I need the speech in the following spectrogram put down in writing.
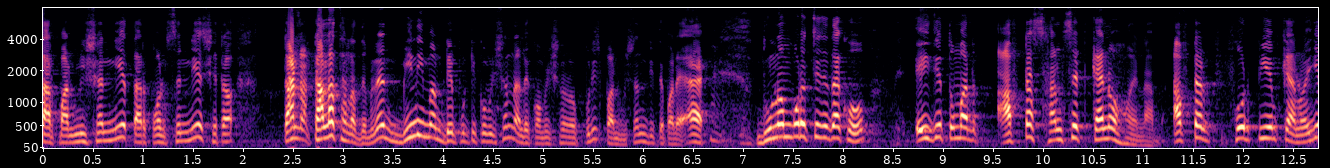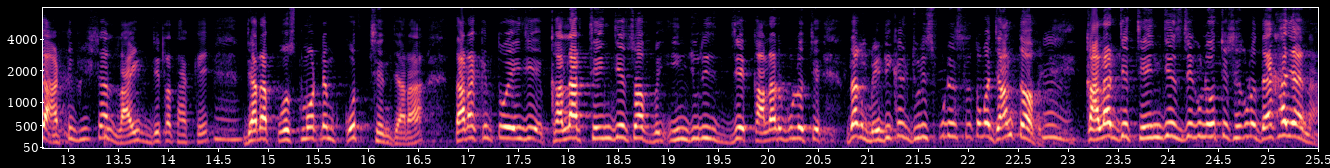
তার পারমিশন নিয়ে, তার কনসেন্ট নিয়ে সেটা টানা টালা থালা দেবে না মিনিমাম ডেপুটি কমিশন নাহলে কমিশনার অফ পুলিশ পারমিশন দিতে পারে। এক দু নম্বর হচ্ছে যে দেখো এই যে তোমার আফটার সানসেট কেন হয় না? আফটার ফোর পিএম কেন? এই যে আর্টিফিশিয়াল লাইট যেটা থাকে যারা পোস্টমর্টেম করছেন যারা তারা কিন্তু এই যে কালার চেঞ্জেস অফ ইঞ্জুরিজ যে কালারগুলো হচ্ছে দেখো মেডিকেল জুরিসপ্রুডেন্সটা তোমার জানতে হবে। কালার যে চেঞ্জেস যেগুলো হচ্ছে সেগুলো দেখা যায় না।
